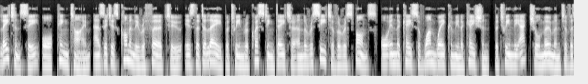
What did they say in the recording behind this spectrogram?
Latency or ping time as it is commonly referred to is the delay between requesting data and the receipt of a response, or in the case of one-way communication, between the actual moment of a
